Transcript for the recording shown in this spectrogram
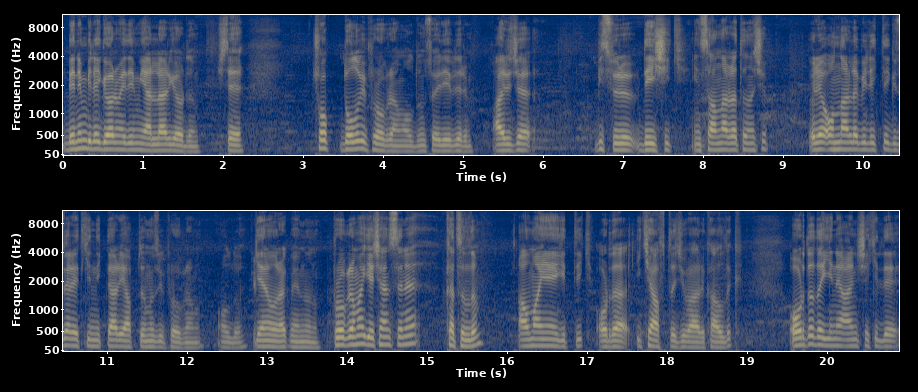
benim bile görmediğim yerler gördüm. İşte çok dolu bir program olduğunu söyleyebilirim. Ayrıca bir sürü değişik insanlarla tanışıp öyle onlarla birlikte güzel etkinlikler yaptığımız bir program oldu. Genel olarak memnunum. Programa geçen sene katıldım. Almanya'ya gittik. Orada iki hafta civarı kaldık. Orada da yine aynı şekilde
